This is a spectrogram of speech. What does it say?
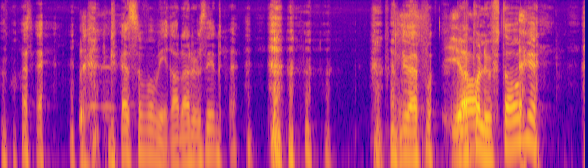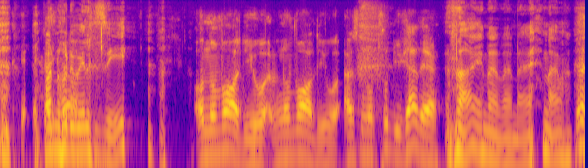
Du er så forvirra der du sitter. Du er på, du er på lufta, Åge. Hva nå du ville si? Og nå var det jo Nå var det jo altså Nå trodde jo ikke jeg det. Nei, nei, nei. nei, nei.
